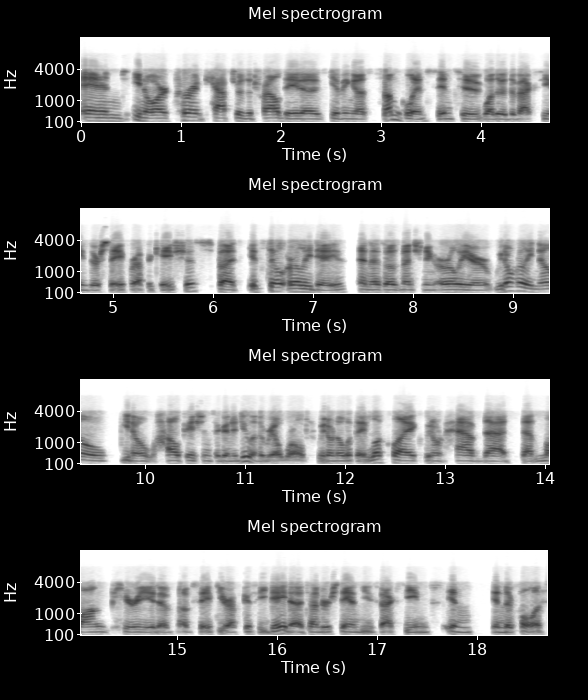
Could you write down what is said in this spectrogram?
And, you know, our current capture of the trial data is giving us some glimpse into whether the vaccines are safe or efficacious, but it's still early days. And as I was mentioning earlier, we don't really know, you know, how patients are going to do in the real world. We don't know what they look like. We don't have that that long period of, of safety or efficacy data to understand these vaccines in in their fullest.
